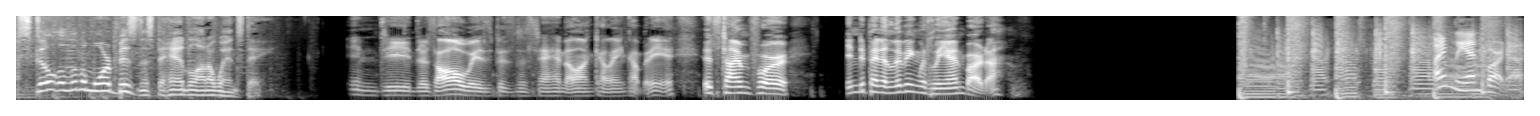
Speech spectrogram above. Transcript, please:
still a little more business to handle on a Wednesday. Indeed, there's always business to handle on Kelly and Company. It's time for Independent Living with Leanne Barda. I'm Leanne Barda.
